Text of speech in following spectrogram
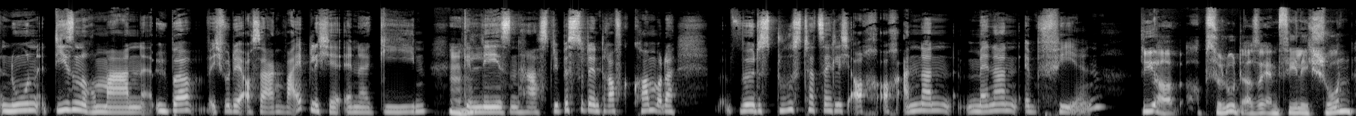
nun diesen Roman über, ich würde ja auch sagen, weibliche Energien mhm. gelesen hast. Wie bist du denn drauf gekommen oder würdest du es tatsächlich auch, auch anderen Männern empfehlen? Ja, absolut. Also empfehle ich schon.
